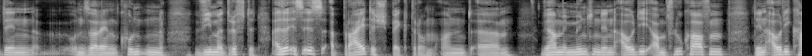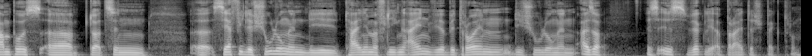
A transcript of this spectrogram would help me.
den unseren Kunden, wie man driftet. Also es ist ein breites Spektrum und ähm, wir haben in München den Audi am Flughafen, den Audi Campus. Äh, dort sind äh, sehr viele Schulungen. Die Teilnehmer fliegen ein, wir betreuen die Schulungen. Also es ist wirklich ein breites Spektrum.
